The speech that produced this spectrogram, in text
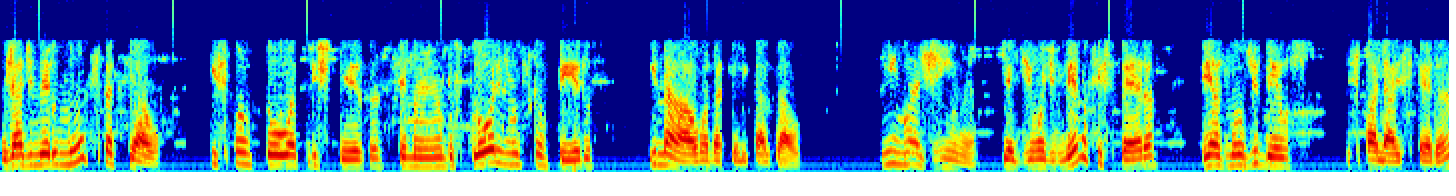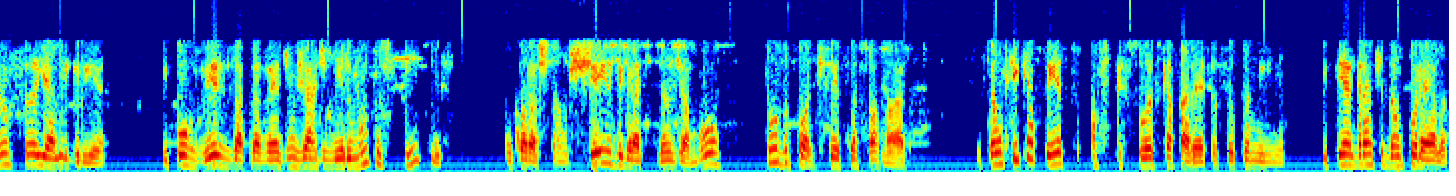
O jardineiro muito especial espantou a tristeza, semeando flores nos canteiros e na alma daquele casal. Imagina que é de onde menos se espera, vem as mãos de Deus espalhar esperança e alegria e por vezes através de um jardineiro muito simples, um coração cheio de gratidão e de amor, tudo pode ser transformado. Então fique atento às pessoas que aparecem ao seu caminho e tenha gratidão por elas.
